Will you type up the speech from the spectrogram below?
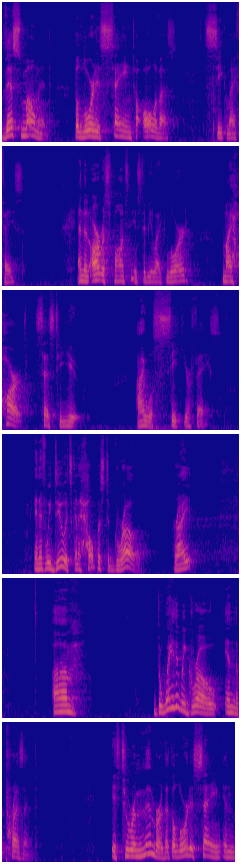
this moment, the Lord is saying to all of us, Seek my face. And then our response needs to be like, Lord, my heart says to you, I will seek your face. And if we do, it's going to help us to grow, right? Um, the way that we grow in the present is to remember that the Lord is saying in,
